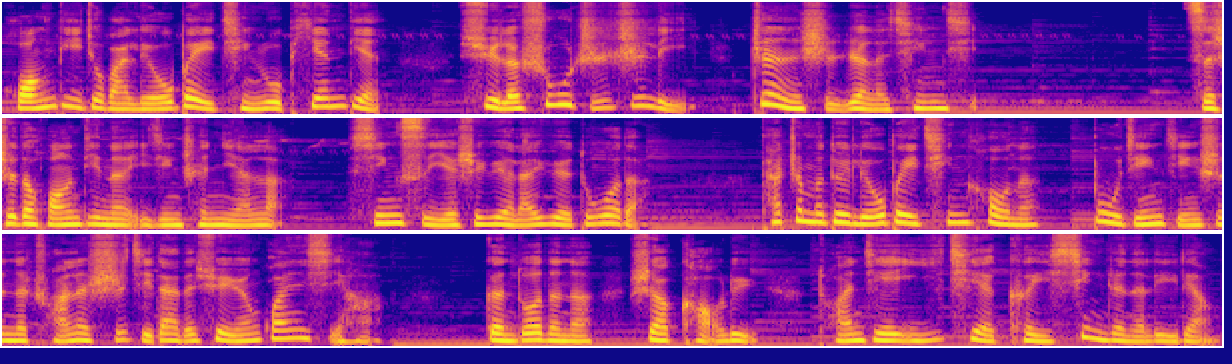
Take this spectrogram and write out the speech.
皇帝就把刘备请入偏殿，续了叔侄之礼，正式认了亲戚。此时的皇帝呢，已经成年了，心思也是越来越多的。他这么对刘备亲厚呢，不仅仅是那传了十几代的血缘关系哈，更多的呢是要考虑团结一切可以信任的力量，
